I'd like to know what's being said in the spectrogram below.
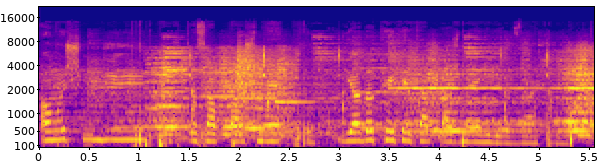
Ama şimdi hesaplaşmaya ya da tek hesaplaşmaya gidiyoruz arkadaşlar.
